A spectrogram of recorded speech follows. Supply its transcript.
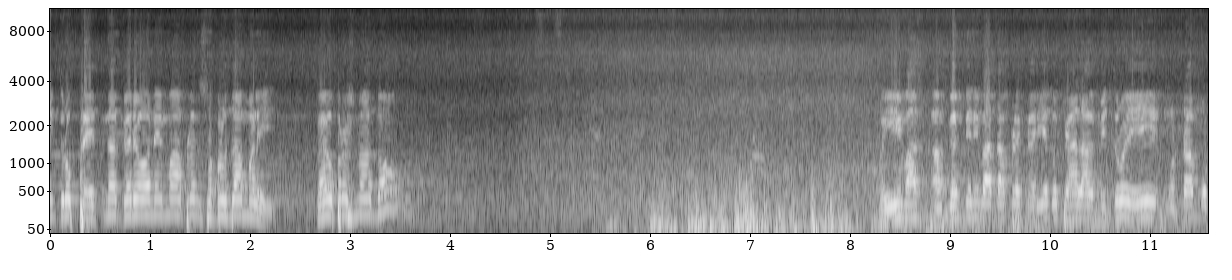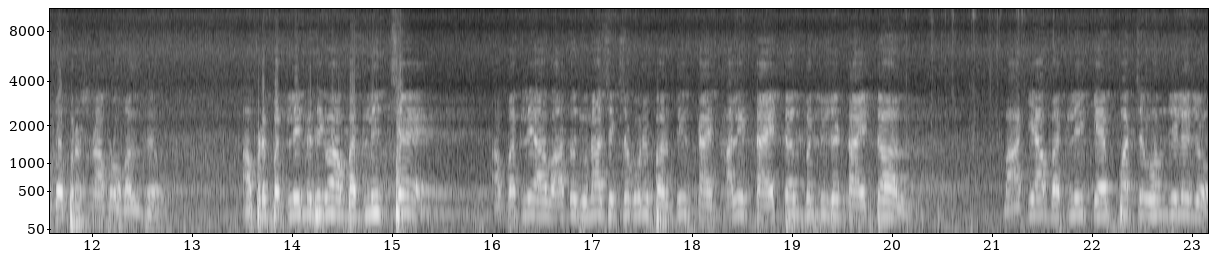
મિત્રો પ્રયત્ન કર્યો અને એમાં આપણને સફળતા મળી. કયો પ્રશ્ન હતો? ભાઈ, એ વાત અગત્યની વાત આપણે કરીએ તો ખ્યાલ આવે. મિત્રો, એ મોટા મોટો પ્રશ્ન આપણો હલ થયો. આપણે બદલી નથી આ બદલી જ છે. આ બદલી, આ વાતો જૂના શિક્ષકોની ભરતી ખાલી ટાઇટલ બદલ્યું છે ટાઇટલ બાકી આ બદલી કેમ્પ જ છે, સમજી લેજો.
